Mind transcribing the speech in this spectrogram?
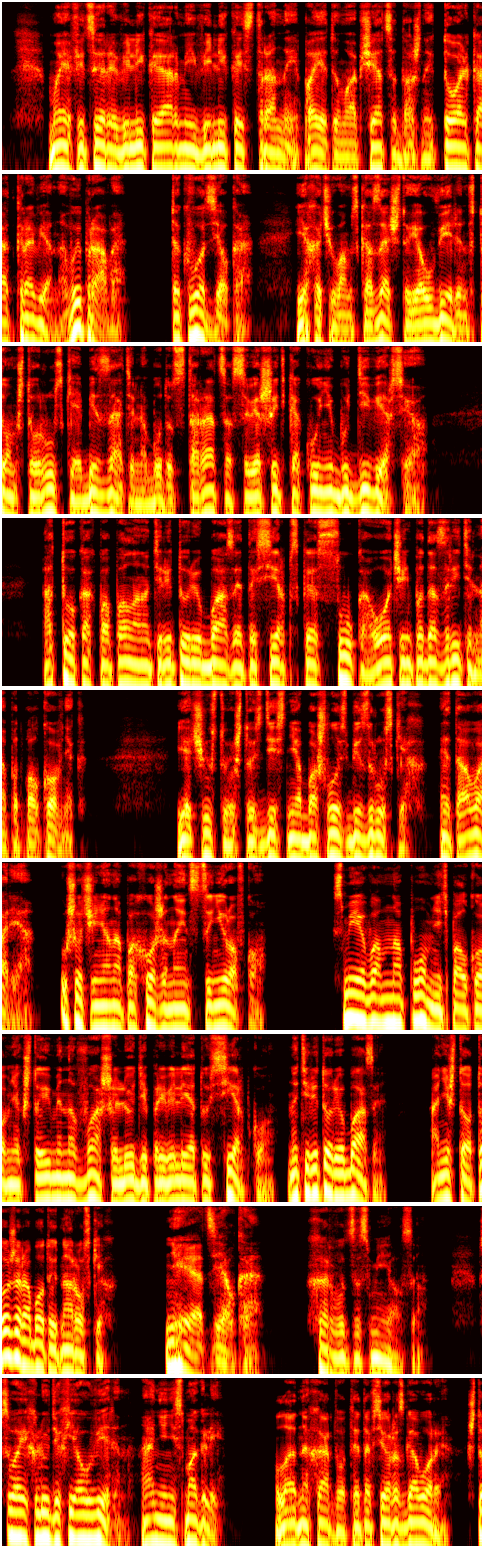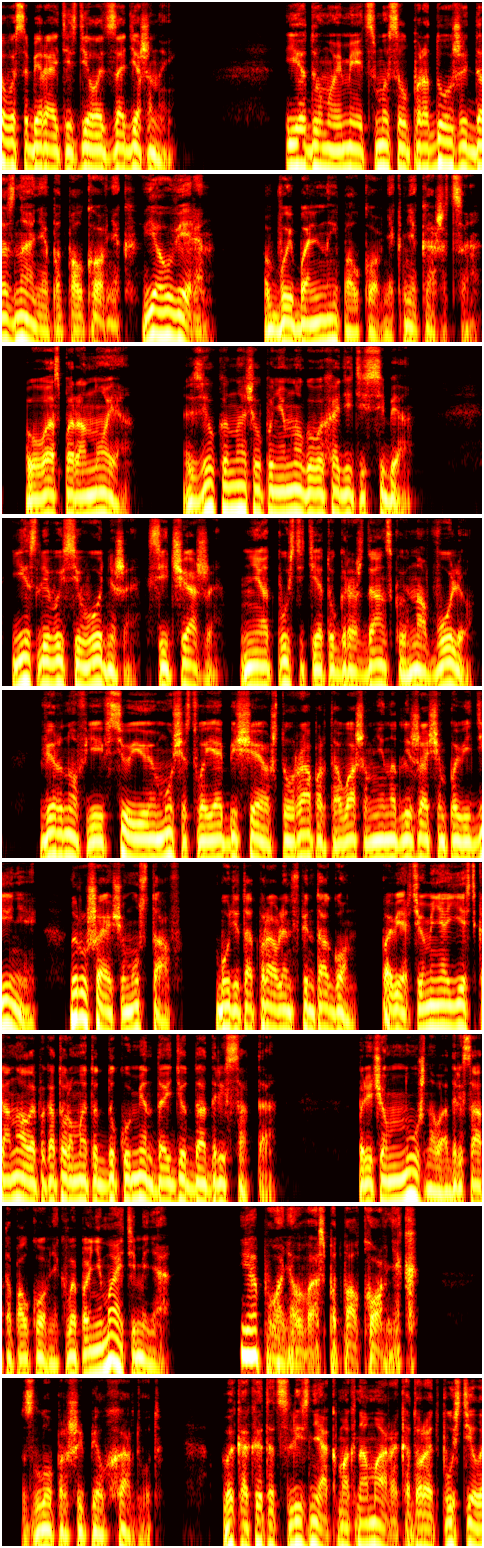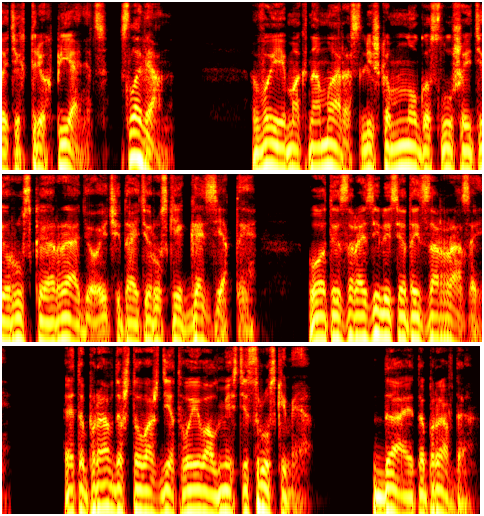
Мы офицеры великой армии великой страны, поэтому общаться должны только откровенно. Вы правы. Так вот, Зелка, я хочу вам сказать, что я уверен в том, что русские обязательно будут стараться совершить какую-нибудь диверсию. А то, как попала на территорию базы эта сербская сука, очень подозрительно, подполковник. Я чувствую, что здесь не обошлось без русских. Это авария. Уж очень она похожа на инсценировку. Смею вам напомнить, полковник, что именно ваши люди привели эту сербку на территорию базы. Они что, тоже работают на русских? Нет, Зелка. Харвуд засмеялся. В своих людях я уверен, они не смогли. Ладно, Хардвуд, это все разговоры. Что вы собираетесь делать с задержанной? Я думаю, имеет смысл продолжить дознание, подполковник. Я уверен. Вы больны, полковник, мне кажется. У вас паранойя. Зилка начал понемногу выходить из себя. Если вы сегодня же, сейчас же, не отпустите эту гражданскую на волю, вернув ей все ее имущество, я обещаю, что рапорт о вашем ненадлежащем поведении, нарушающем устав, будет отправлен в Пентагон. Поверьте, у меня есть каналы, по которым этот документ дойдет до адресата. Причем нужного адресата, полковник. Вы понимаете меня? Я понял вас, подполковник. Зло прошипел Хардвуд. Вы как этот слизняк Макнамара, который отпустил этих трех пьяниц, славян. Вы Макнамара слишком много слушаете русское радио и читаете русские газеты. Вот и заразились этой заразой. Это правда, что ваш дед воевал вместе с русскими? Да, это правда.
